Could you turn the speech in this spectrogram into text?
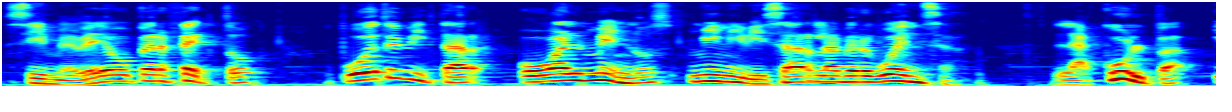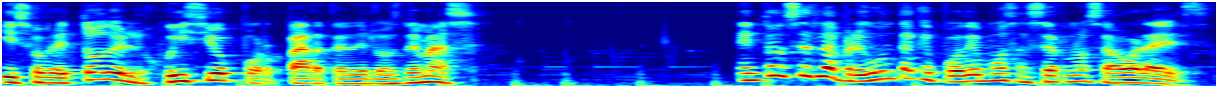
si me veo perfecto, puedo evitar o al menos minimizar la vergüenza, la culpa y sobre todo el juicio por parte de los demás. Entonces la pregunta que podemos hacernos ahora es,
